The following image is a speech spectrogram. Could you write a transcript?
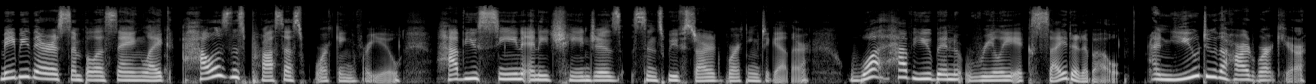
Maybe they're as simple as saying, like, how is this process working for you? Have you seen any changes since we've started working together? What have you been really excited about? And you do the hard work here.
